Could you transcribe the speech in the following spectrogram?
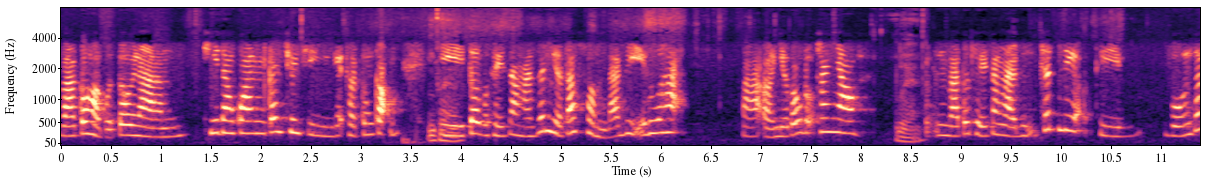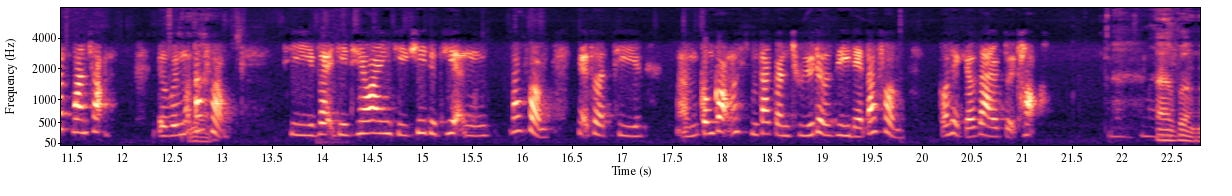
Và câu hỏi của tôi là khi tham quan các chương trình nghệ thuật công cộng vâng. thì tôi có thấy rằng là rất nhiều tác phẩm đã bị hư hại và ở nhiều góc độ khác nhau. Vâng. Và tôi thấy rằng là chất liệu thì vốn rất quan trọng đối với mỗi vâng. tác phẩm. Thì vậy thì theo anh thì khi thực hiện tác phẩm nghệ thuật thì um, công cộng ấy, chúng ta cần chú ý điều gì để tác phẩm có thể kéo dài được tuổi thọ? À vâng,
